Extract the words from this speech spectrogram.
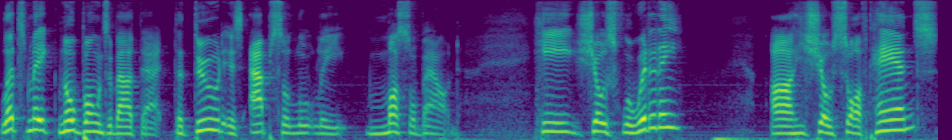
Let's make no bones about that. The dude is absolutely muscle bound. He shows fluidity. Uh, he shows soft hands.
